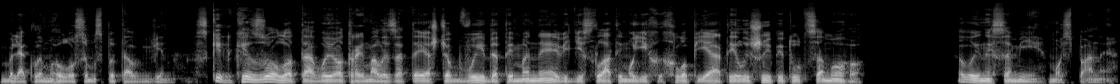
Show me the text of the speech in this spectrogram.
бляклим голосом спитав він. Скільки золота ви отримали за те, щоб видати мене, відіслати моїх хлоп'ят і лишити тут самого? Ви не самі, мось пане,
